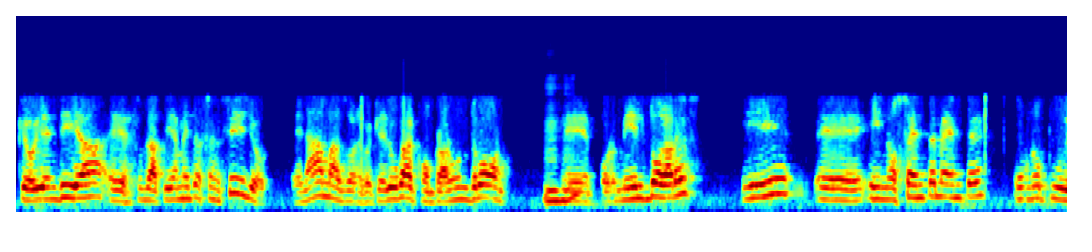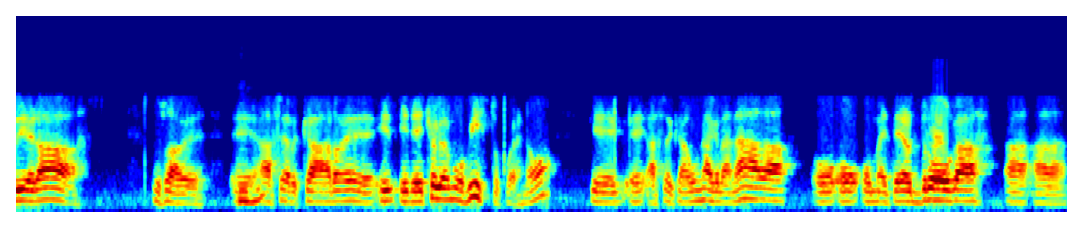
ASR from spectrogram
que hoy en día es relativamente sencillo en Amazon, en cualquier lugar, comprar un dron eh, por mil dólares y eh, inocentemente uno pudiera, tú sabes, acercar, y, de hecho lo hemos visto, pues, ¿no? Que acercar una granada o, meter drogas a,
